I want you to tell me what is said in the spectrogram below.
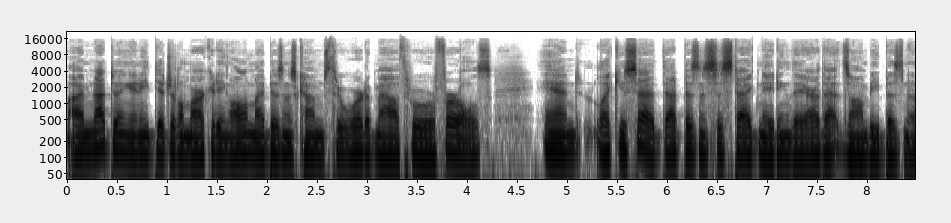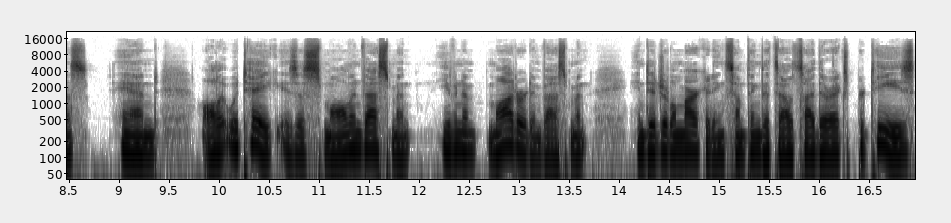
I'm not doing any digital marketing. All of my business comes through word of mouth, through referrals. And like you said, that business is stagnating. They are that zombie business. And all it would take is a small investment, even a moderate investment in digital marketing, something that's outside their expertise.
